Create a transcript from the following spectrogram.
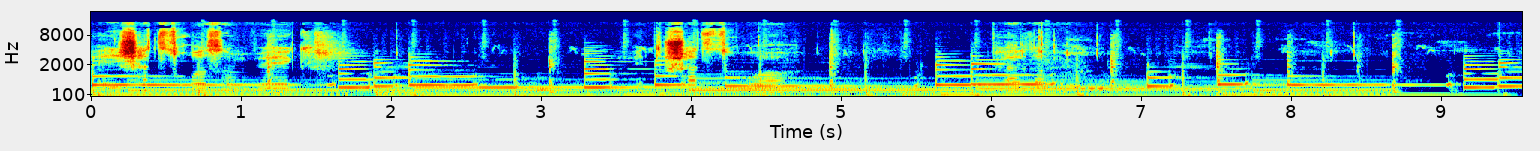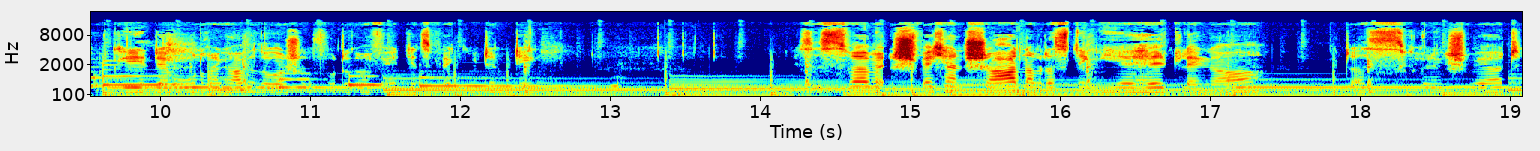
Hey, die Schatztruhe ist im Weg. Hey, die Schatztruhe. Bleib mal. Okay, den Dämonenring haben wir sogar schon fotografiert. Jetzt weg mit dem Ding. Es ist zwar mit schwächeren Schaden, aber das Ding hier hält länger. Das Königsschwert.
